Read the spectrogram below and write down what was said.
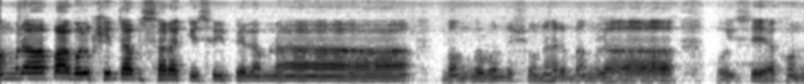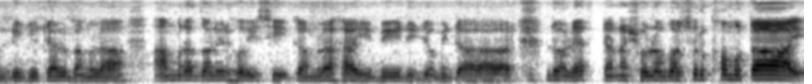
আমরা পাগল খিতাব সারা কিছুই পেলাম না। বঙ্গবন্ধু সোনার বাংলা, হইছে এখন ডিজিটাল বাংলা। আমরা দলের হয়েছি কামলা হাইব্রিড জমিদার। দল একটানা ষোলো বছর ক্ষমতায়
